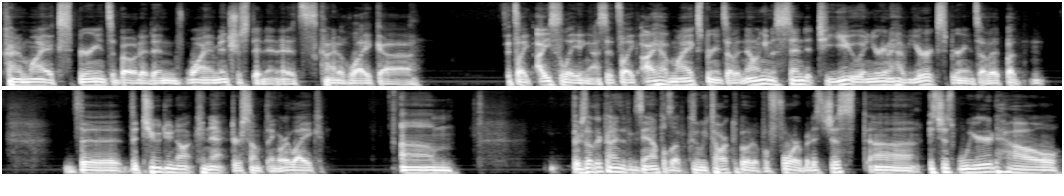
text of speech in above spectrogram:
kind of my experience about it and why i'm interested in it. It's kind of like uh it's like isolating us. It's like i have my experience of it. Now i'm going to send it to you and you're going to have your experience of it but the the two do not connect or something or like um there's other kinds of examples of it because we talked about it before but it's just uh it's just weird how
